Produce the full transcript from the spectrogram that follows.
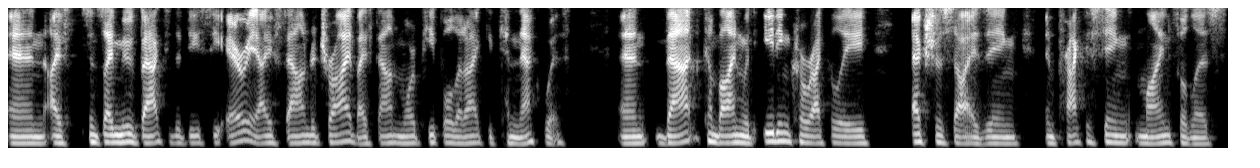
And I, since I moved back to the DC area, I found a tribe. I found more people that I could connect with, and that combined with eating correctly exercising and practicing mindfulness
